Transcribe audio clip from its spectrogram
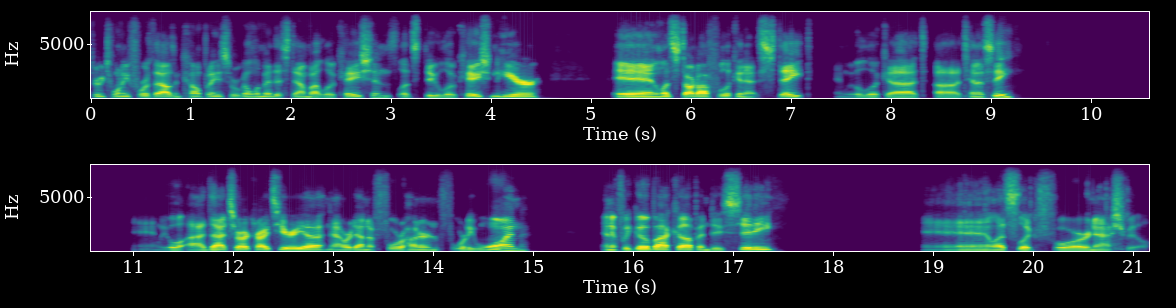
through 24,000 companies, so we're going to limit this down by locations. Let's do location here. And let's start off looking at state, and we'll look at uh, Tennessee. And we will add that to our criteria. Now we're down to 441. And if we go back up and do city, And let's look for Nashville.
